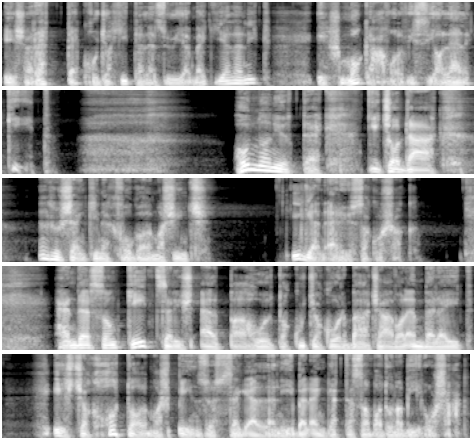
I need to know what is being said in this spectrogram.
és retteg, hogy a hitelezője megjelenik, és magával viszi a lelkét. Honnan jöttek? Kicsodák? Erről senkinek fogalma sincs. Igen erőszakosak. Henderson kétszer is elpáholta kutyakorbácsával embereit, és csak hatalmas pénzösszeg ellenében engedte szabadon a bíróság.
